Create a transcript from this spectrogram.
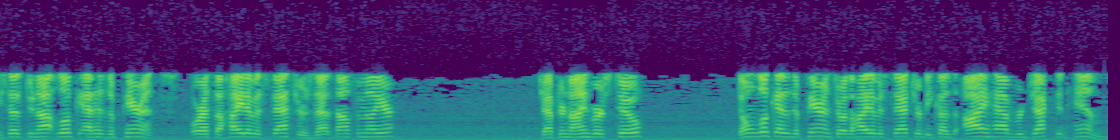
He says, Do not look at his appearance or at the height of his stature. Does that sound familiar? Chapter 9, verse 2. Don't look at his appearance or the height of his stature, because I have rejected him.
